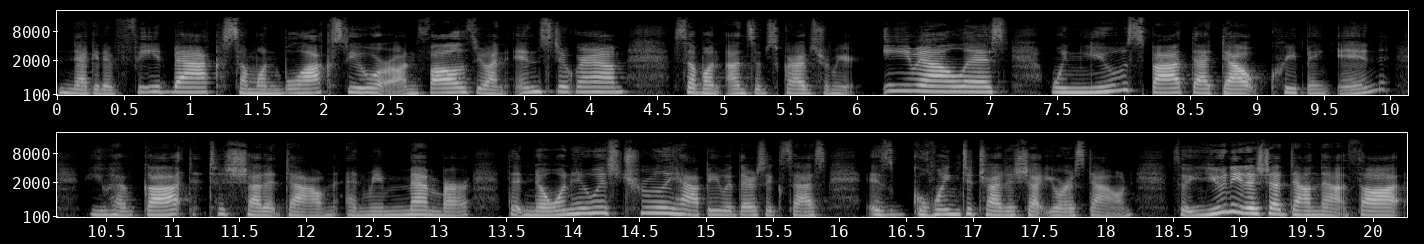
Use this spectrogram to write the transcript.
negative feedback, someone blocks you or unfollows you on Instagram, someone unsubscribes from your email list. When you spot that doubt creeping in, you have got to shut it down and remember that no one who is truly happy with their success is going to try to shut yours down. So you need to shut down that thought.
